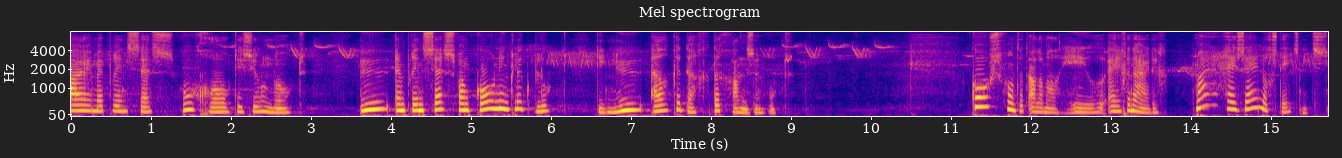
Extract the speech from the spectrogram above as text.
Arme prinses, hoe groot is uw nood? U, een prinses van koninklijk bloed, die nu elke dag de ganzen hoedt. Koos vond het allemaal heel eigenaardig, maar hij zei nog steeds niets.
